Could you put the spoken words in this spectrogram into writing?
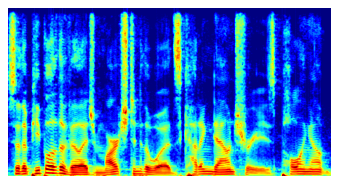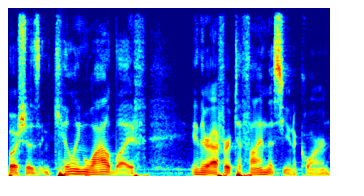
So the people of the village marched into the woods, cutting down trees, pulling out bushes, and killing wildlife in their effort to find this unicorn.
